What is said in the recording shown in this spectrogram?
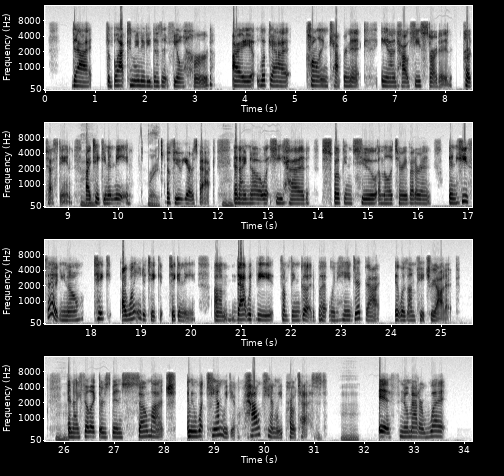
that the Black community doesn't feel heard. I look at Colin Kaepernick and how he started protesting by Mhm. taking a knee Right. a few years back. Mhm. And I know he had spoken to a military veteran and he said, you know, take I want you to take take a knee. Um, that would be something good. But when he did that, it was unpatriotic. Mhm. And I feel like there's been so much I mean, what can we do? How can we protest Mhm. if no matter what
